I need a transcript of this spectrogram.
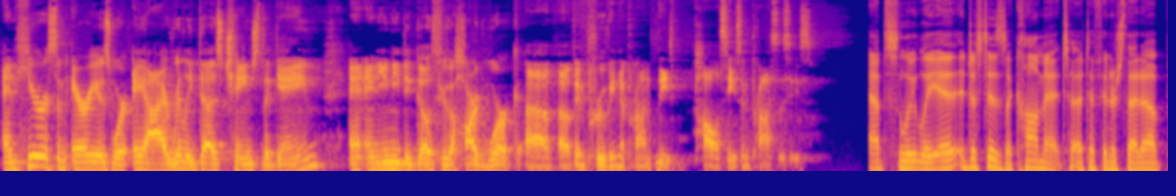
And here are some areas where AI really does change the game. And, and you need to go through the hard work of, of improving upon these policies and processes. Absolutely. It, just as a comment uh, to finish that up,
